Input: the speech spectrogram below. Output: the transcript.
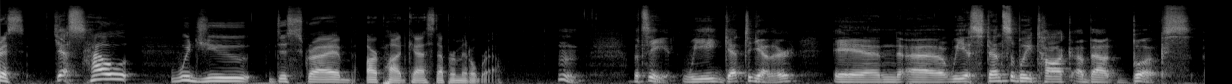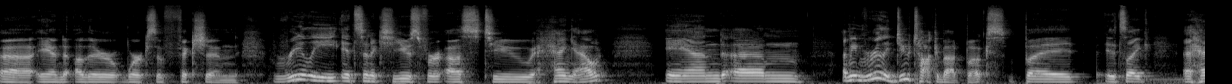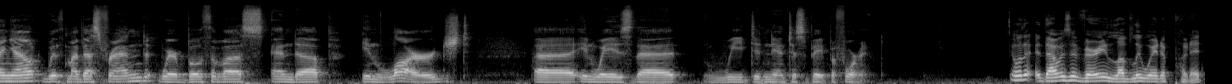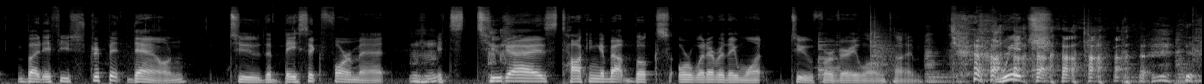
Chris, Yes. how would you describe our podcast, Upper Middle Brow? Let's see. We get together and uh, we ostensibly talk about books uh, and other works of fiction. Really, it's an excuse for us to hang out. And um, I mean, we really do talk about books, but it's like a hangout with my best friend where both of us end up enlarged uh, in ways that we didn't anticipate beforehand. Well, that was a very lovely way to put it. But if you strip it down to the basic format, it's two guys talking about books or whatever they want to for a very long time, which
